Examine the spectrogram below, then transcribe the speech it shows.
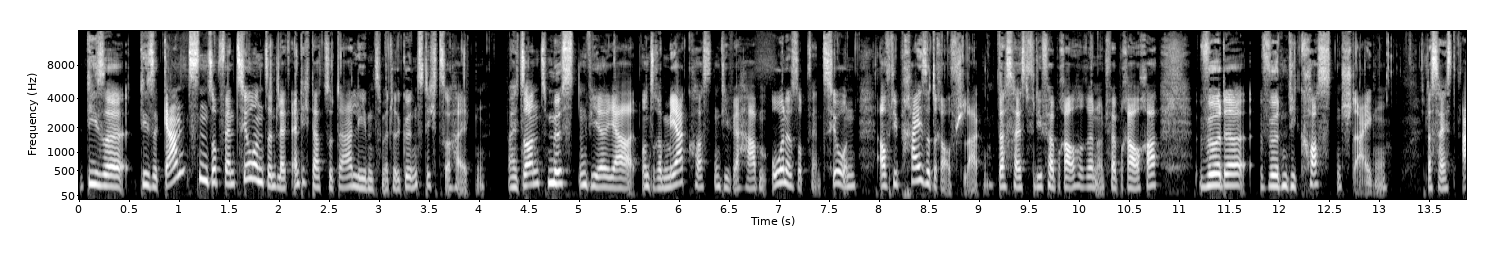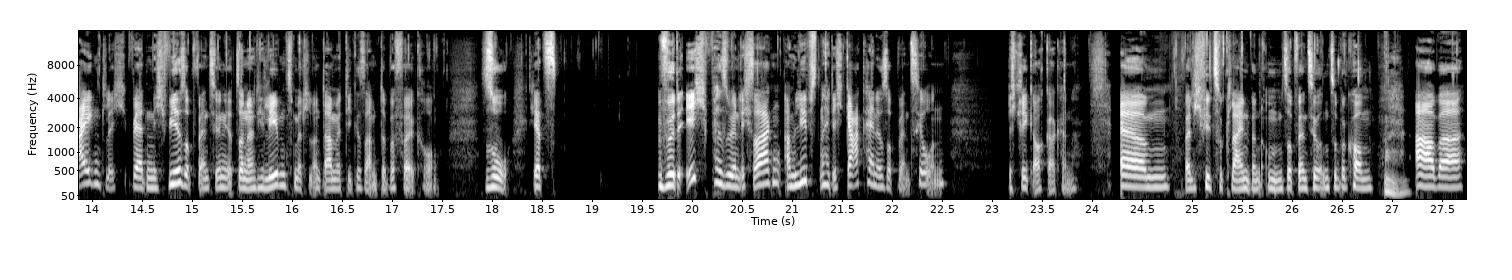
diese, diese ganzen Subventionen sind letztendlich dazu da, Lebensmittel günstig zu halten. Weil sonst müssten wir ja unsere Mehrkosten, die wir haben ohne Subventionen, auf die Preise draufschlagen. Das heißt, für die Verbraucherinnen und Verbraucher würde, würden die Kosten steigen. Das heißt, eigentlich werden nicht wir subventioniert, sondern die Lebensmittel und damit die gesamte Bevölkerung. So, jetzt würde ich persönlich sagen, am liebsten hätte ich gar keine Subventionen. Ich kriege auch gar keine, ähm, weil ich viel zu klein bin, um Subventionen zu bekommen. Mhm. Aber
